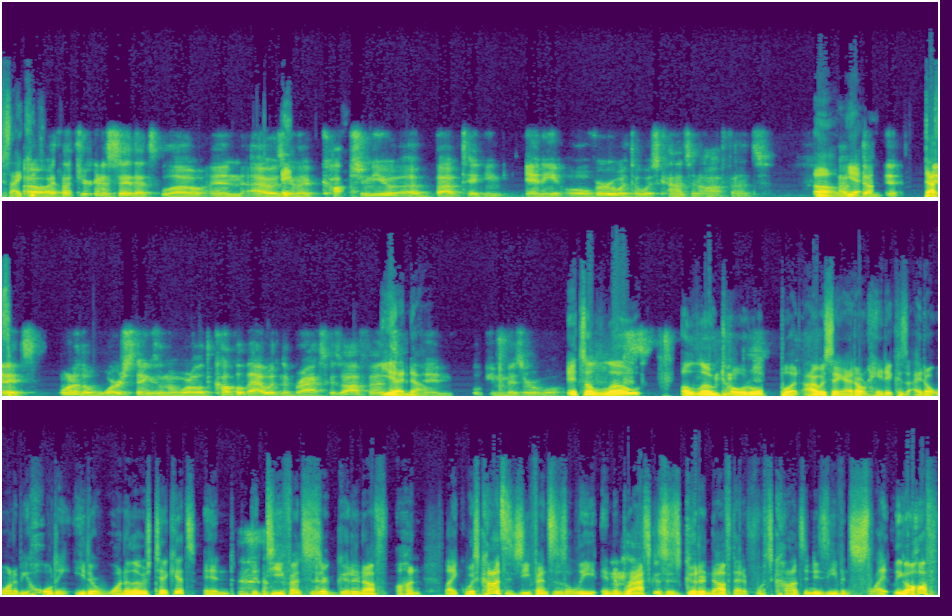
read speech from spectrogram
because I could. Oh, I thought you were gonna say that's low, and I was It- gonna caution you about taking any over with the Wisconsin offense. oh I've yeah, done it, that's and it's one of the worst things in the world. Couple that with Nebraska's offense, Yeah, no. and we'll be miserable. it's a low a low total, but I was saying I don't hate it because I don't want to be holding either one of those tickets. And the defenses are good enough on like Wisconsin's defense is elite, and Mhm. Nebraska's is good enough that if Wisconsin is even slightly off,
